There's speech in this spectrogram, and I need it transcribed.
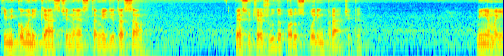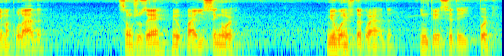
que me comunicaste nesta meditação Peço-te ajuda para os pôr em prática. Minha Mãe Imaculada, São José, meu Pai e Senhor, meu anjo da guarda, intercedei por mim.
